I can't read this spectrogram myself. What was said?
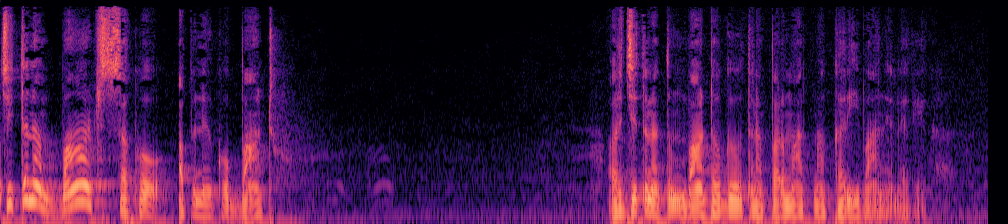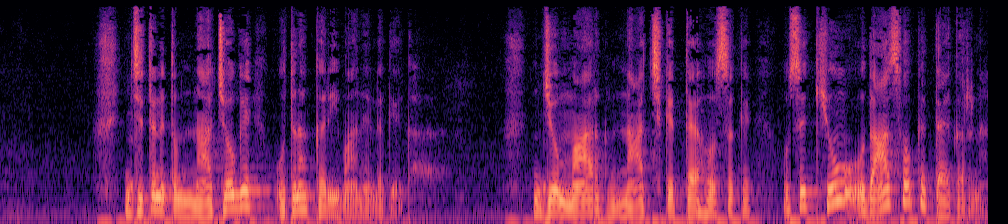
जितना बांट सको, अपने को बांटो। और जितना तुम बांटोगे, उतना परमात्मा करीब आने लगेगा। जितने तुम नाचोगे, उतना करीब आने लगेगा। जो मार्ग नाच के तय हो सके, उसे क्यों उदास होकर तय करना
